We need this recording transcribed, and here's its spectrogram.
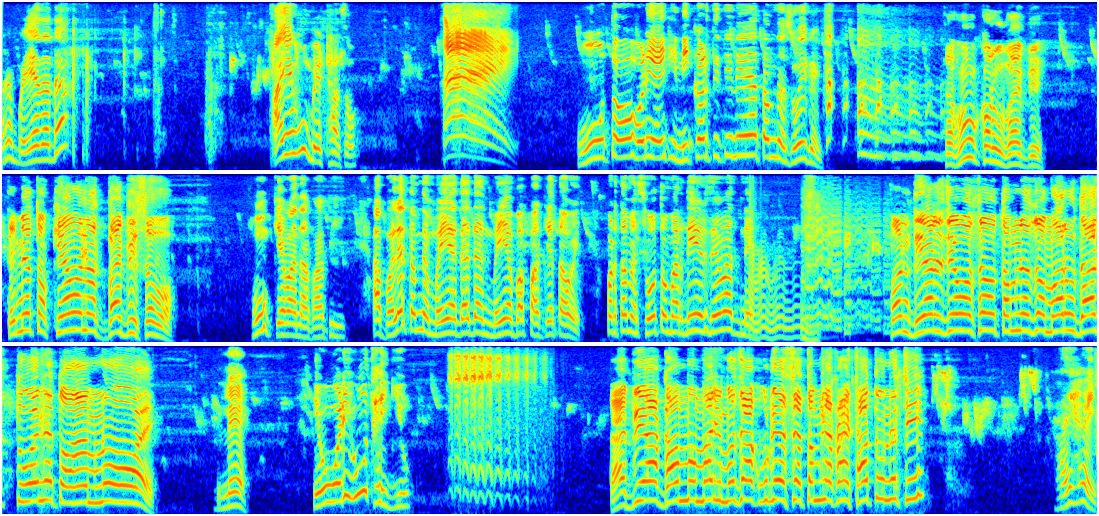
અરે ભૈયા દાદા અહીંયા હું બેઠા છો? હું તો વળી અહીંથી નીકળતી હતી ને તમને જોઈ ગઈ. તો શું કરું ભાભી? તમે તો કહેવાના જ ભાભી સવો હું કહેવાના ભાભી? આ ભલે તમને મૈયા દાદા ને મૈયા બાપા કહેતા હોય પણ તમે સો તો મારા દેર જેવા જ ને. પણ દેર જેવો છો તમને જો મારું દાચતું હોય ને તો આમ ન હોય. લે એવું વળી શું થઈ ગયું? ભાભી આ ગામમાં મારી મજાક ઉડે છે. તમને કાંઈ થતું નથી? હાય હાય.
